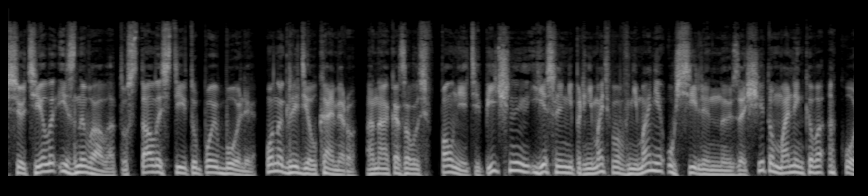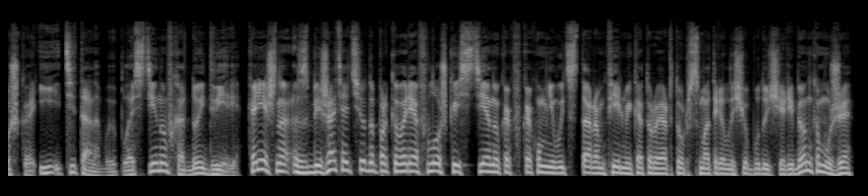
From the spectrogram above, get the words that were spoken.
Все тело изнывало от усталости и тупой боли. Он оглядел камеру. Она оказалась вполне типичной, если не принимать во внимание усиленную защиту маленького окошка и титановую пластину входной двери. Конечно, сбежать отсюда, проковыряв ложкой стену, как в каком-нибудь старом фильме, который Артур смотрел еще будучи ребенком, уже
